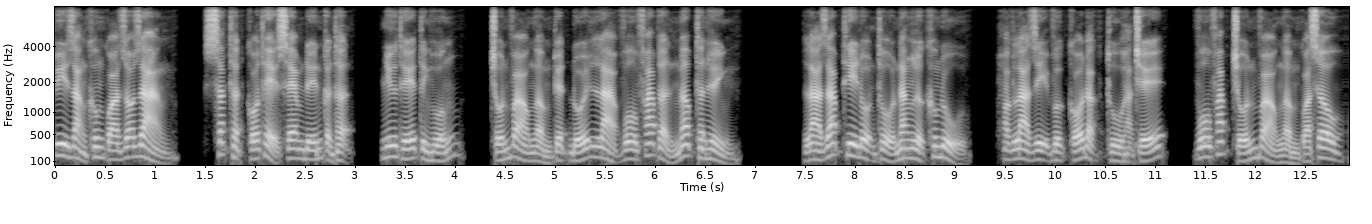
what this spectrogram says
Tuy rằng không quá rõ ràng, xác thật có thể xem đến cẩn thận, như thế tình huống, trốn vào ngầm tuyệt đối là vô pháp ẩn nấp thân hình. Là giáp thi độn thổ năng lực không đủ, hoặc là dị vực có đặc thù hạn chế, vô pháp trốn vào ngầm quá sâu.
